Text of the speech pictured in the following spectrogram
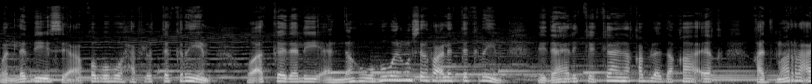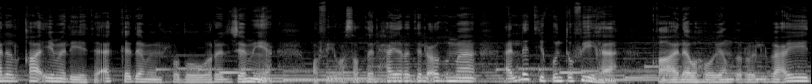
والذي سيعقبه حفل التكريم وأكد لي أنه هو المشرف على التكريم. لذلك كان قبل دقائق قد مر على القائمة ليتأكد من حضور الجميع. وفي وسط الحيرة العظمى التي كنت فيها قال وهو ينظر للبعيد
